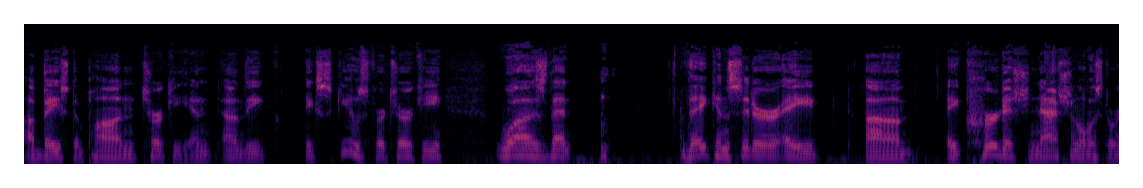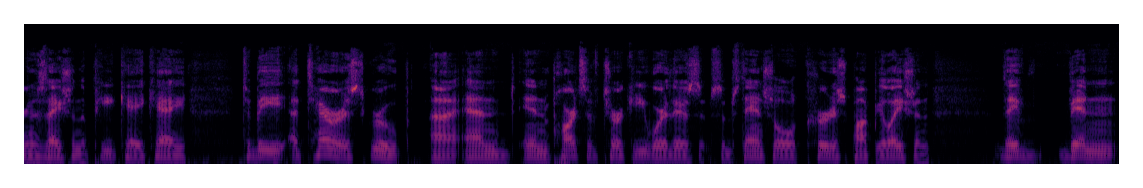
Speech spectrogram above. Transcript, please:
uh, based upon Turkey. And uh, the excuse for Turkey was that they consider a um, a Kurdish nationalist organization, the PKK, to be a terrorist group. Uh, and in parts of Turkey where there's substantial Kurdish population, they've been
